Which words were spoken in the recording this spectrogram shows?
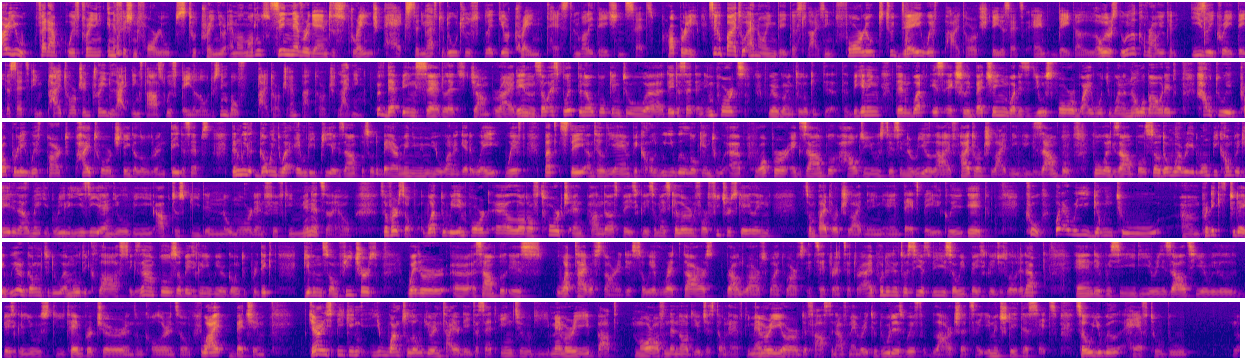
Are you fed up with training inefficient for loops to train your ML models? Say never again to strange hacks that you have to do to split your train, test, and validation sets properly. Say goodbye to annoying data slicing for loops today with PyTorch datasets and data loaders. We will cover how you can easily create datasets in PyTorch and train lightning fast with data loaders in both PyTorch and PyTorch Lightning. With that being said, let's jump right in. So I split the notebook into uh, dataset and imports. We are going to look at the, beginning. Then what is actually batching? What is it used for? Why would you want to know about it? How to do it properly with part PyTorch data loader and datasets. Then we'll go into an MVP example, so the bare minimum you want to get away with, but stay until the end because we will look into a proper example how to use this in a real life PyTorch Lightning example, full example. So don't worry, it won't be complicated. I'll make it really easy and you'll be up to speed in no more than 15 15 minutes, I hope. So first off, what do we import? A lot of Torch and Pandas, basically. Some sklearn for feature scaling, some PyTorch Lightning, and that's basically it. Cool. What are we going to um, predict today? We are going to do a multi-class example. So basically, we are going to predict, given some features, whether uh, a sample is what type of star it is. So we have red stars, brown dwarfs, white dwarfs, etc., etc. I put it into a CSV, so we basically just load it up. And if we see the results here, we'll basically use the temperature and some color and so on. Why batching? Generally speaking, you want to load your entire data set into the memory, but more often than not, you just don't have the memory or the fast enough memory to do this with large, let's say, image data sets. So you will have to do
